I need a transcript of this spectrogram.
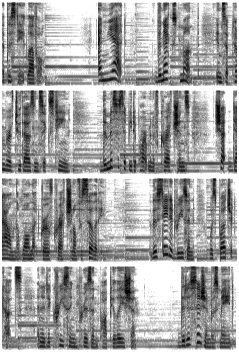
at the state level. And yet, the next month, in September of 2016, the Mississippi Department of Corrections shut down the Walnut Grove Correctional Facility. The stated reason was budget cuts and a decreasing prison population. The decision was made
